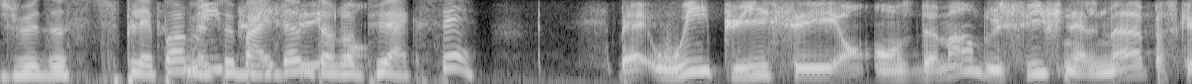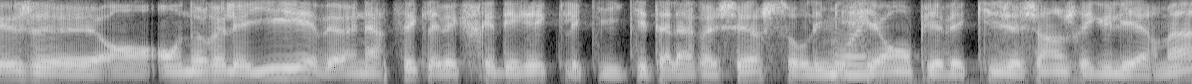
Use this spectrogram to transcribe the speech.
Je veux dire, si tu plais pas, M. Biden, tu plus accès. Ben oui, puis c'est on, se demande aussi finalement parce que je on, a relayé un article avec Frédéric qui, qui, est à la recherche sur l'émission puis avec qui j'échange régulièrement.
